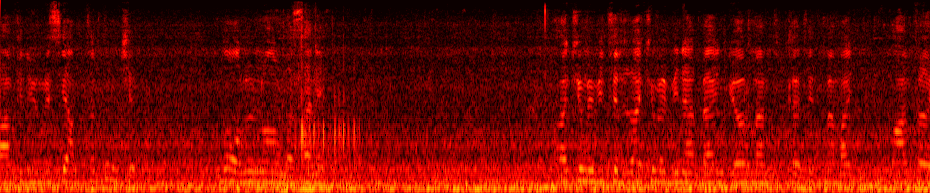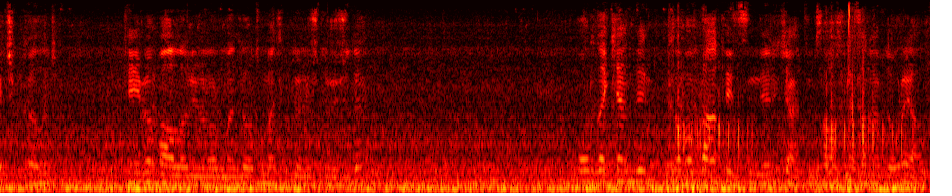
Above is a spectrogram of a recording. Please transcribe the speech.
amfi düğmesi yaptırdım ki ne olur ne olmaz hani akümü bitirir, aküme biner ben görmem, dikkat etmem, amfi açık kalır. Teybe bağlanıyor normalde otomatik dönüştürücüde. Orada kendi kafam rahat etsin diye rica ettim. Sağ olsun Hasan abi de oraya aldı.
